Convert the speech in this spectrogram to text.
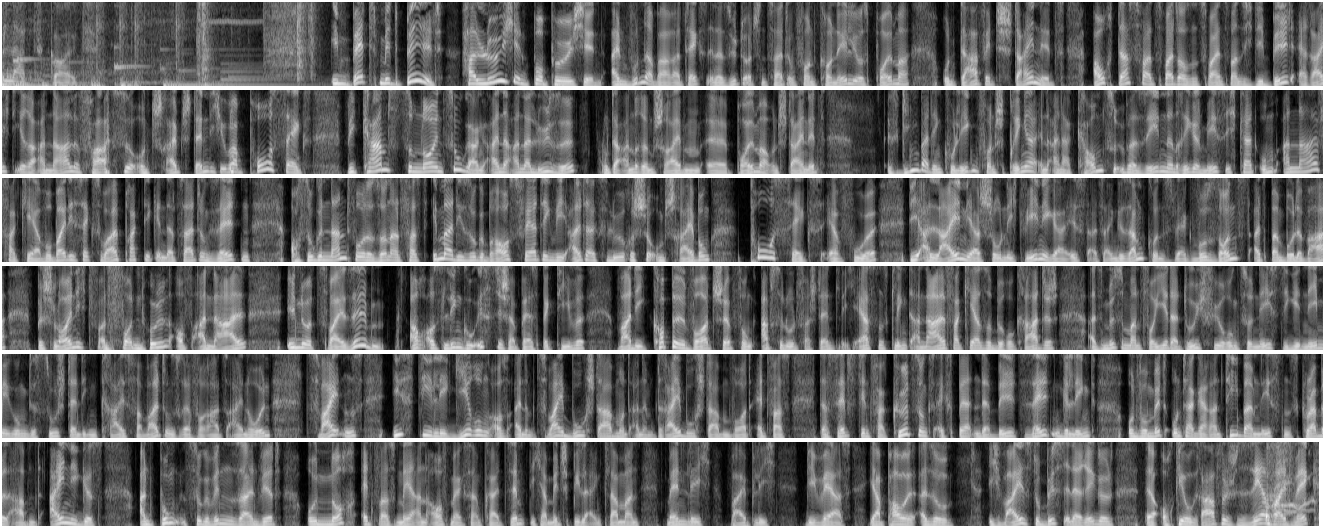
Blattgold. Im Bett mit Bild. Hallöchen, Popöchen. Ein wunderbarer Text in der Süddeutschen Zeitung von Cornelius Polmer und David Steinitz. Auch das war 2022. Die Bild erreicht ihre anale Phase und schreibt ständig über Po-Sex. Wie kam es zum neuen Zugang? Eine Analyse. Unter anderem schreiben äh, Polmer und Steinitz. Es ging bei den Kollegen von Springer in einer kaum zu übersehenden Regelmäßigkeit um Analverkehr, wobei die Sexualpraktik in der Zeitung selten auch so genannt wurde, sondern fast immer die so gebrauchsfertig wie alltagslyrische Umschreibung Po-Sex erfuhr, die allein ja schon nicht weniger ist als ein Gesamtkunstwerk, wo sonst als beim Boulevard beschleunigt von, von Null auf Anal in nur zwei Silben. Auch aus linguistischer Perspektive war die Koppelwortschöpfung absolut verständlich. Erstens klingt Analverkehr so bürokratisch, als müsse man vor jeder Durchführung Durchführung zunächst die Genehmigung des zuständigen Kreisverwaltungsreferats einholen. Zweitens ist die Legierung aus einem Zwei-Buchstaben- und einem Drei-Buchstaben-Wort etwas, das selbst den Verkürzungsexperten der Bild selten gelingt und womit unter Garantie beim nächsten Scrabble-Abend einiges an Punkten zu gewinnen sein wird und noch etwas mehr an Aufmerksamkeit sämtlicher Mitspieler in Klammern männlich, weiblich, divers. Ja, Paul, also ich weiß, du bist in der Regel äh, auch geografisch sehr weit weg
